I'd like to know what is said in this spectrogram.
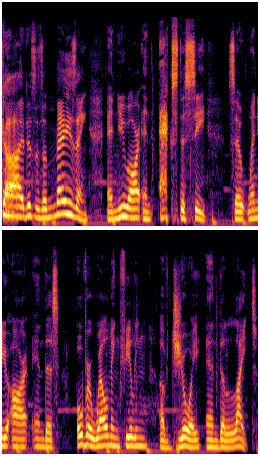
God, this is amazing!" And you are in ecstasy. So when you are in this overwhelming feeling of joy and delight,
